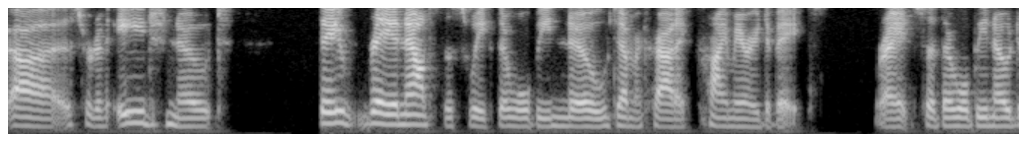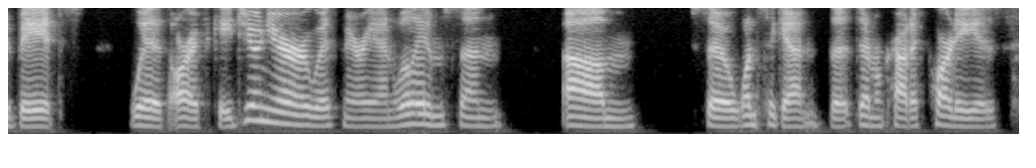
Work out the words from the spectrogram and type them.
uh, sort of age note they they announced this week there will be no democratic primary debates right? So there will be no debates with rfk jr with marianne williamson. Um so once again the democratic party is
